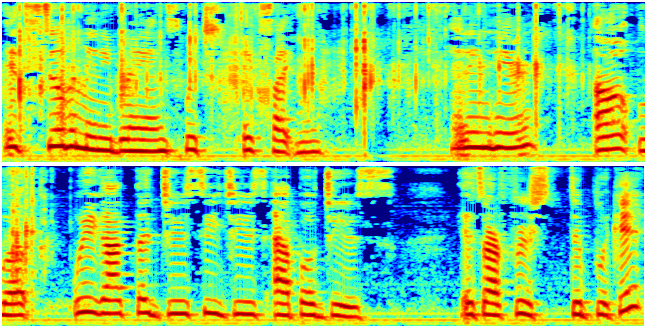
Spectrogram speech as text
It's still the mini brands, which excite me. And in here, oh, look. We got the Juicy Juice Apple Juice. It's our first duplicate.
